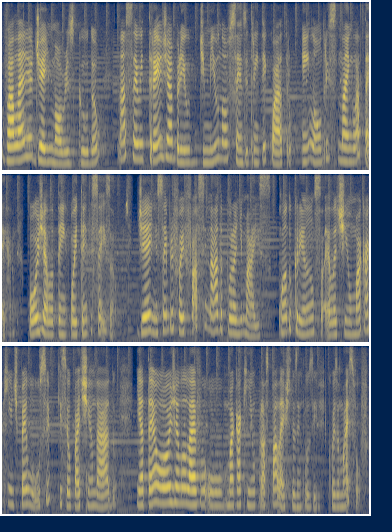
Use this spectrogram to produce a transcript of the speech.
Valeria Jane Morris Goodall nasceu em 3 de abril de 1934 em Londres, na Inglaterra. Hoje ela tem 86 anos. Jane sempre foi fascinada por animais. Quando criança, ela tinha um macaquinho de pelúcia que seu pai tinha dado e até hoje ela leva o macaquinho para as palestras, inclusive. Coisa mais fofa.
